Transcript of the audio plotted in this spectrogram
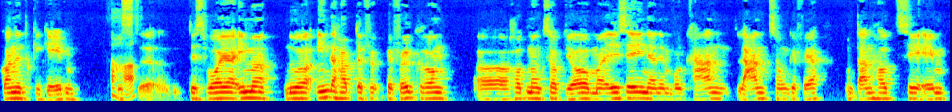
gar nicht gegeben. Das, äh, das, war ja immer nur innerhalb der Bevölkerung, äh, hat man gesagt, ja, man ist eh in einem Vulkanland so ungefähr. Und dann hat sie eben,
